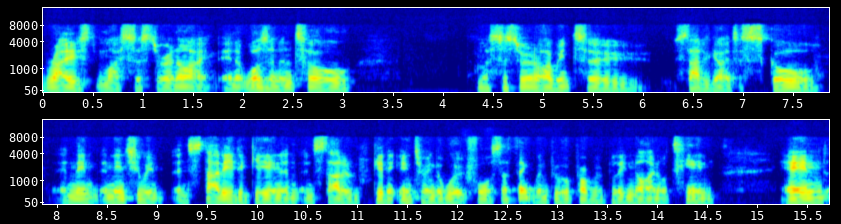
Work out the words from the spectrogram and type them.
raised my sister and I. And it wasn't until my sister and I went to, started going to school and then, and then she went and studied again and, and started getting, entering the workforce, I think when we were probably nine or 10. And,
